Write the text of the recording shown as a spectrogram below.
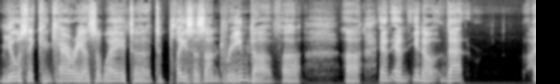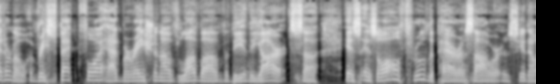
music can carry us away to to places undreamed of. Uh, uh, and and you know that I don't know, respect for, admiration of, love of the the arts uh, is is all through the Paris hours. You know,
